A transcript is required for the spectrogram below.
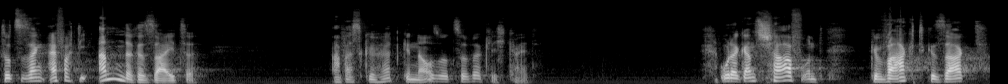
sozusagen einfach die andere Seite aber es gehört genauso zur Wirklichkeit. Oder ganz scharf und gewagt gesagt,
